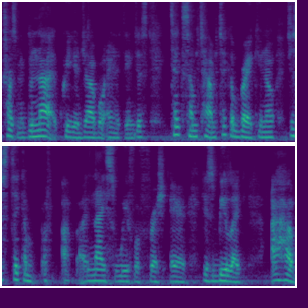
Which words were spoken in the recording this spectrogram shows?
trust me, do not quit your job or anything. Just take some time, take a break, you know, just take a, a, a nice whiff of fresh air. Just be like, I have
